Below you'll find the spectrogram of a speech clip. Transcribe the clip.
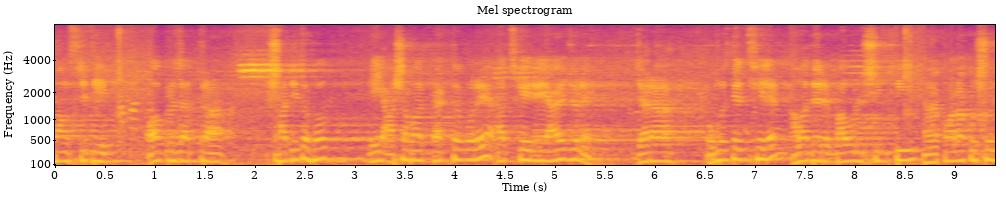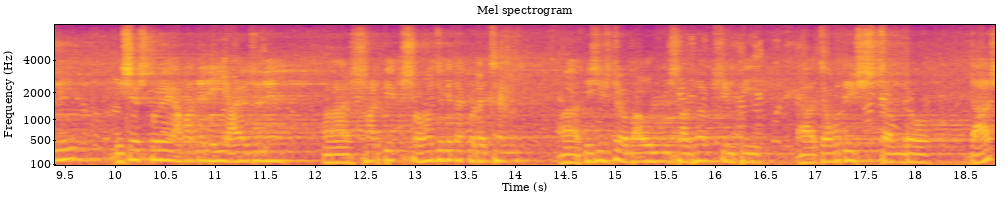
সংস্কৃতির অগ্রযাত্রা সাধিত হোক, এই আশাবাদ ব্যক্ত করে আজকের এই আয়োজনে যারা উপস্থিত ছিলেন, আমাদের বাউল শিল্পী কলাকুশলী, বিশেষ করে আমাদের এই আয়োজনে সার্বিক সহযোগিতা করেছেন বিশিষ্ট বাউল সাধক শিল্পী জগদীশ চন্দ্র দাস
